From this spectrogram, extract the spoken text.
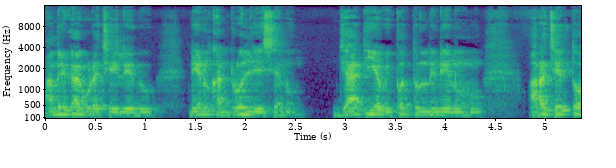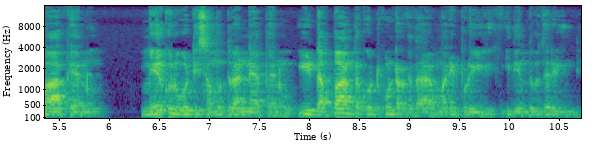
అమెరికా కూడా చేయలేదు. నేను కంట్రోల్ చేశాను. జాతీయ విపత్తుల్ని నేను అరచేత్తో ఆపాను. మేకులు కొట్టి సముద్రాన్ని ఆపాను. ఈ డబ్బా అంతా కొట్టుకుంటారు కదా మరి ఇప్పుడు ఇది ఎందుకు జరిగింది?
